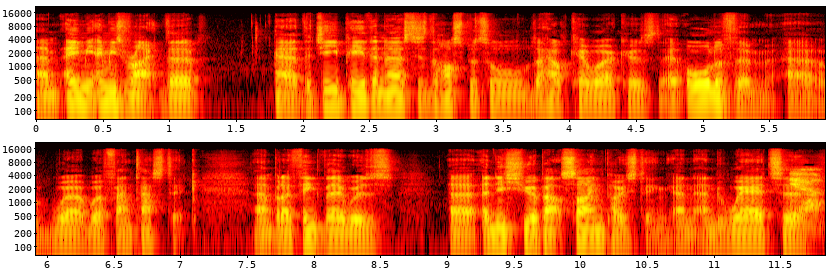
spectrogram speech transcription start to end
um, Amy Amy's right the uh, the GP, the nurses, the hospital, the healthcare workers, all of them uh, were were fantastic. Um, but I think there was uh, an issue about signposting and, and where to yeah.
